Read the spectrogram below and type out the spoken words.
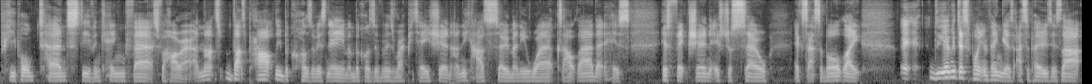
people turn to Stephen King first for horror, and that's that's partly because of his name and because of his reputation, and he has so many works out there that his his fiction is just so accessible. Like it, the only disappointing thing is, I suppose, is that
